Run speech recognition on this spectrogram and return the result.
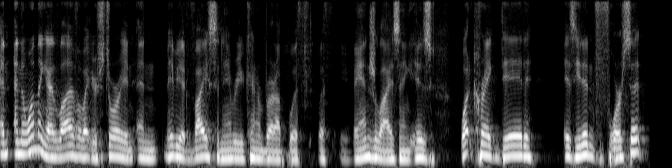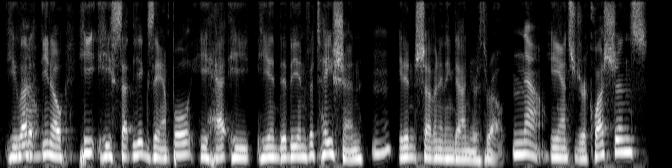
And and the one thing I love about your story and, and maybe advice, and Amber, you kind of brought up with with evangelizing, is what Craig did is he didn't force it. He let No. it, you know, he he set the example. He had he he did the invitation. Mm-hmm. He didn't shove anything down your throat. No. He answered your questions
